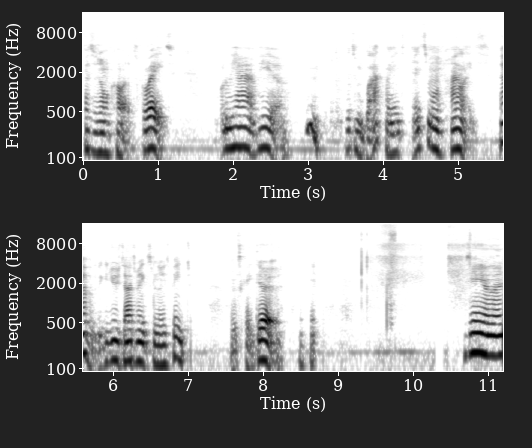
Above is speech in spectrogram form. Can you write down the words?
That's his normal colors. Great. What do we have here? Hmm. Got some black paint and some more highlights. Perfect. We could use that to make some nice paint. That's okay, good. See, uh, I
